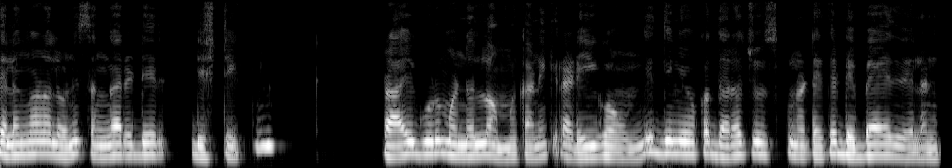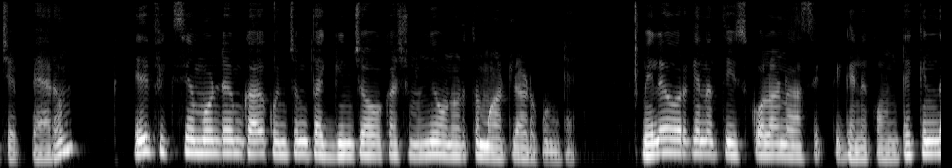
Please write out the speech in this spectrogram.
తెలంగాణలోని సంగారెడ్డి డిస్టిక్ రాయగూడు మండలంలో అమ్మకానికి రెడీగా ఉంది. దీని యొక్క ధర చూసుకున్నట్టయితే డెబ్బై ఐదు వేలు అని చెప్పారు. ఇది ఫిక్స్ అమౌంట్ ఏం కాదు. కొంచెం తగ్గించే అవకాశం ఉంది ఓనర్తో మాట్లాడుకుంటే. మీలో ఎవరికైనా తీసుకోవాలని ఆసక్తి కనుక ఉంటే కింద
